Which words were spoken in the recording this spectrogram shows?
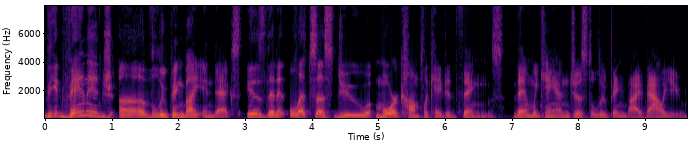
The advantage of looping by index is that it lets us do more complicated things than we can just looping by value.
